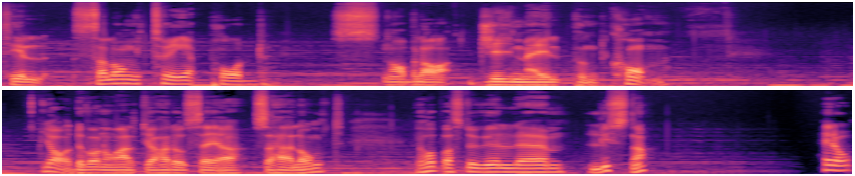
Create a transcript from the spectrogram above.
till salong3podd gmail.com. Ja, det var nog allt jag hade att säga så här långt. Jag hoppas du vill eh, lyssna. Hej då!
